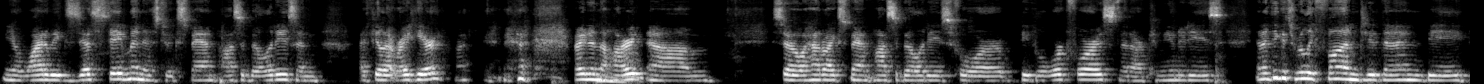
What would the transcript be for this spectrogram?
you know, why do we exist statement is to expand possibilities. And I feel that right here, right in the mm-hmm. heart. Um, so how do I expand possibilities for people who work for us and our communities? And I think it's really fun to then be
